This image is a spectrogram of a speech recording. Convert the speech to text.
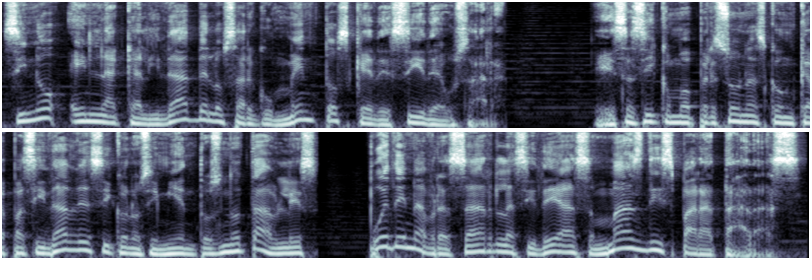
sino en la calidad de los argumentos que decide usar. Es así como personas con capacidades y conocimientos notables pueden abrazar las ideas más disparatadas.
